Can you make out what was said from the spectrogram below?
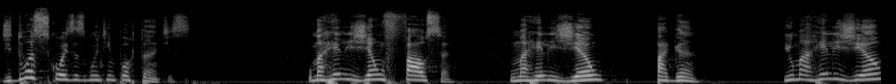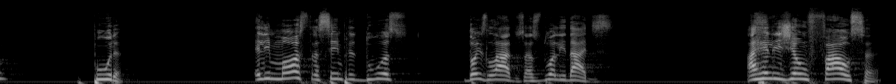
de duas coisas muito importantes uma religião falsa, uma religião pagã e uma religião pura. Ele mostra sempre duas, dois lados, as dualidades. A religião falsa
